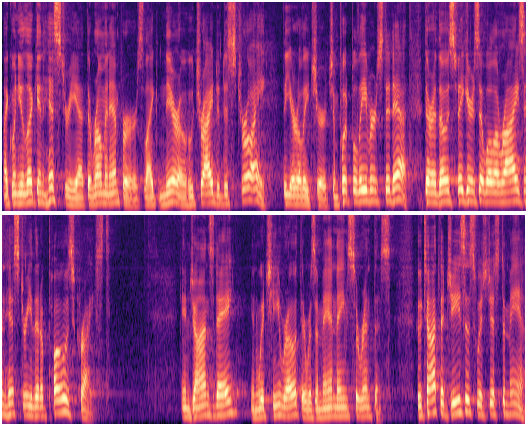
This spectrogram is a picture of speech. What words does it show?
Like when you look in history at the Roman emperors like Nero, who tried to destroy the early church and put believers to death. There are those figures that will arise in history that oppose Christ. In John's day, in which he wrote, there was a man named Cerinthus who taught that Jesus was just a man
